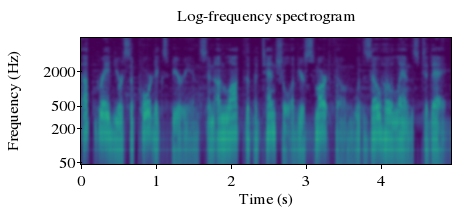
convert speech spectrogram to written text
Upgrade your support experience and unlock the potential of your smartphone with Zoho Lens today.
